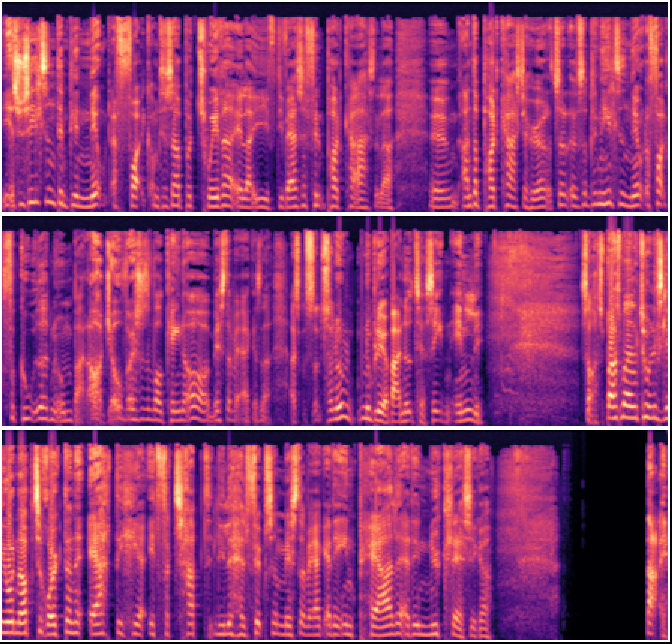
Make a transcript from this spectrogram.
Jeg synes hele tiden, den bliver nævnt af folk, om det så er på Twitter, eller i diverse filmpodcast, eller øh, andre podcasts, jeg hører, så, øh, så bliver den hele tiden nævnt, og folk forguder den åbenbart. Åh, oh, Joe versus Volcano, åh, oh, mesterværk, og sådan noget. Altså, så, så nu, nu bliver jeg bare nødt til at se den endelig. Så spørgsmålet er naturligvis, lever den op til rygterne? Er det her et fortabt lille 90'er mesterværk? Er det en perle? Er det en ny klassiker? Nej,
